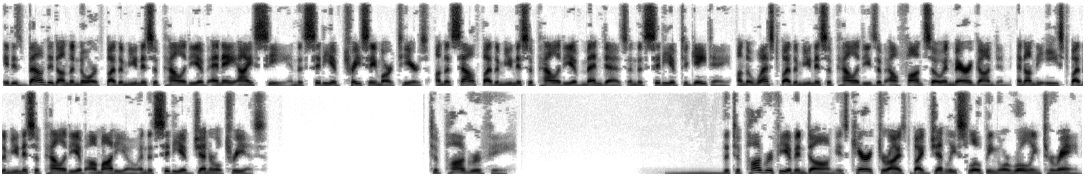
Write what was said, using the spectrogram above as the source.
It is bounded on the north by the municipality of Naic and the city of Trece Martires, on the south by the municipality of Mendez and the city of Tagaytay, on the west by the municipalities of Alfonso and Maragondon, and on the east by the municipality of Amadeo and the city of General Trias. Topography The topography of Indang is characterized by gently sloping or rolling terrain.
